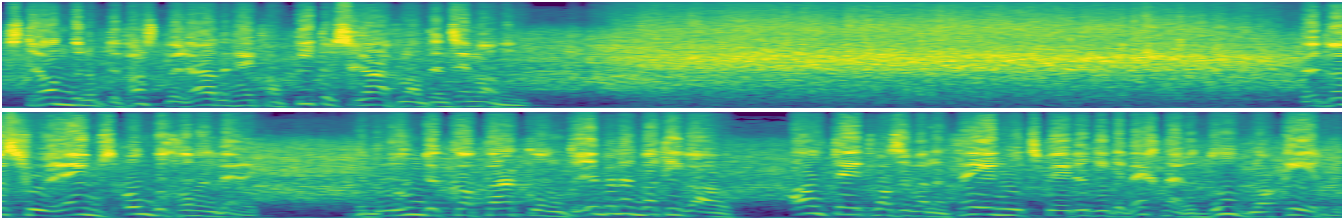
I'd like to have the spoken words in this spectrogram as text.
stranden op de vastberadenheid van Pieter Schraafland en zijn mannen. Het was voor Rijms onbegonnen werk. De beroemde Coppa kon dribbelen wat hij wou. Altijd was er wel een Feyenoord-speler die de weg naar het doel blokkeerde.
